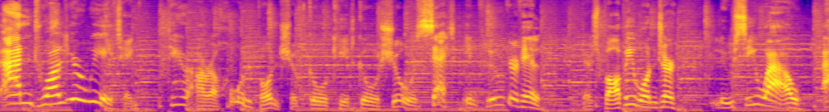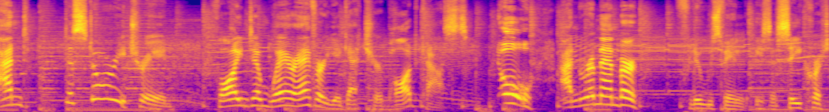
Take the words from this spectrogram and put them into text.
And while you're waiting, there are a whole bunch of Go Kid Go shows set in Floozeville. There's Bobby Wonder, Lucy Wow, and The Story Train. Find them wherever you get your podcasts. Oh, and remember, Floozeville is a secret.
